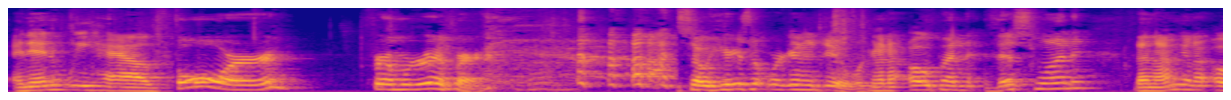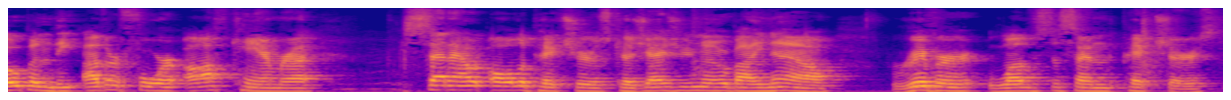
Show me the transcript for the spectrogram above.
And then we have four from River. So here's what we're going to do. We're going to open this one, then I'm going to open the other four off camera, set out all the pictures, because as you know by now, River loves to send pictures.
